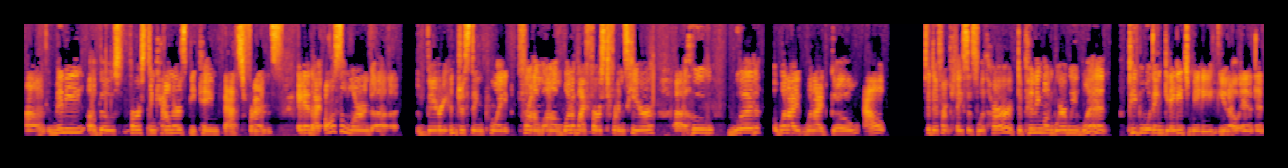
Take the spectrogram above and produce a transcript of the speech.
Um, many of those first encounters became fast friends. And I also learned uh, very interesting point from um, one of my first friends here, uh, who would when I when I'd go out to different places with her, depending on where we went, people would engage me, you know, in, in,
